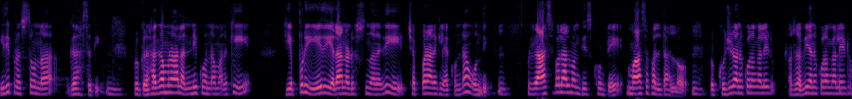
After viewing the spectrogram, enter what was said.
ఇది ప్రస్తుతం ఉన్న గ్రహస్థితి. ఇప్పుడు గ్రహ గమనాలు అన్ని కొన్నా మనకి ఎప్పుడు ఏది ఎలా నడుస్తుంది అనేది చెప్పడానికి లేకుండా ఉంది. ఇప్పుడు రాశి ఫలాలు మనం తీసుకుంటే మాస ఫలితాల్లో. ఇప్పుడు కుజుడు అనుకూలంగా లేడు రవి అనుకూలంగా లేడు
